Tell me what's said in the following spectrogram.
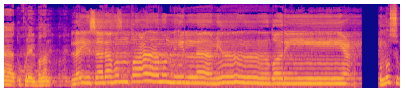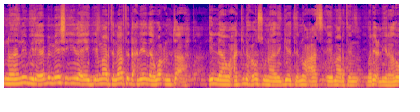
aad u kulayl badan. Laysa lahum طacaamun ila min dariic. Uma sugnaana biiri eebbe meesha iida maarata naarta dhexdeeda waa cunto ah. Ilaa waxaa keli waxa u sugnaaday geeta noocaas ee maaratan dariic la yidhaahdo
